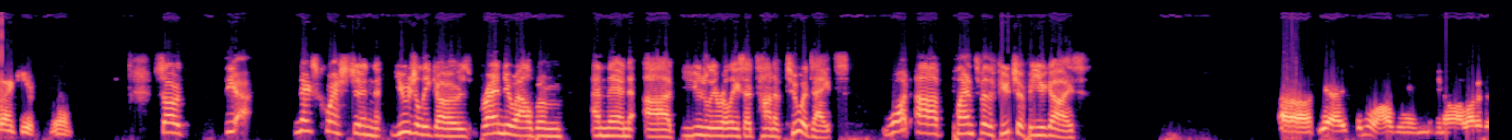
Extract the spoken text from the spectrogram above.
Thank you. Yeah. So, the uh, next question usually goes brand new album, and then uh, you usually release a ton of tour dates. What are plans for the future for you guys? Uh, yeah, it's a new album. You know, a lot of the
